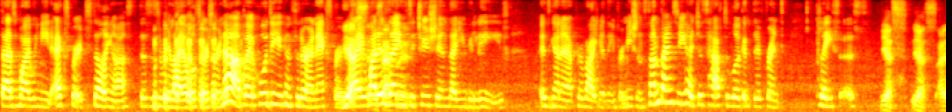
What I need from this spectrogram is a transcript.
that's why we need experts telling us this is a reliable source or not. But who do you consider an expert, Yes, right? What is exactly. the institution that you believe is going to provide you the information? Sometimes you just have to look at different places. Yes, yes. I,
